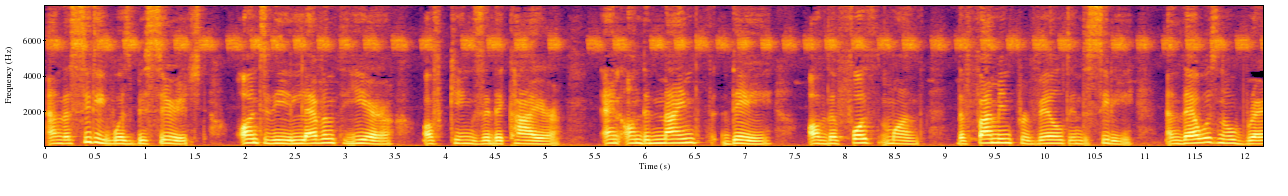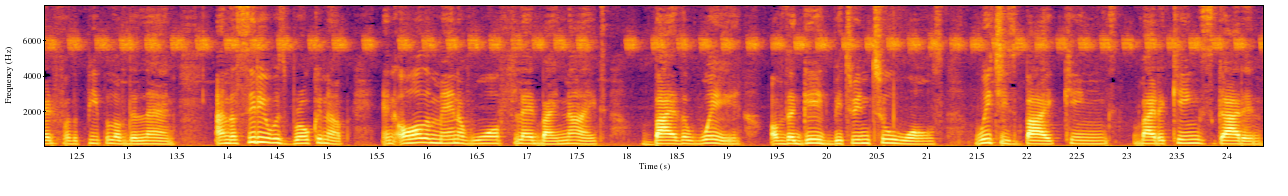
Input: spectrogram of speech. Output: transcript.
and the city was besieged unto the eleventh year of King Zedekiah. And on the ninth day of the fourth month, the famine prevailed in the city, and there was no bread for the people of the land. And the city was broken up, and all the men of war fled by night by the way of the gate between two walls, which is by king's by the king's garden.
